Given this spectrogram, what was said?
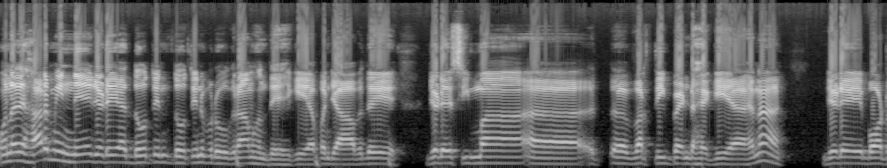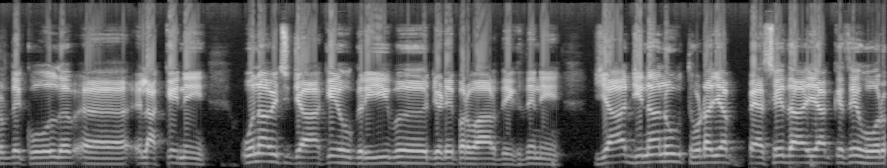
ਉਹਨਾਂ ਦੇ ਹਰ ਮਹੀਨੇ ਜਿਹੜੇ ਆ, ਦੋ ਤਿੰਨ ਦੋ ਤਿੰਨ ਪ੍ਰੋਗਰਾਮ ਹੁੰਦੇ ਹੈਗੇ ਆ। ਪੰਜਾਬ ਦੇ ਜਿਹੜੇ ਸੀਮਾ ਵਰਤੀ ਪਿੰਡ ਹੈਗੇ ਆ, ਹੈਨਾ ਜਿਹੜੇ ਬਾਰਡਰ ਦੇ ਕੋਲ ਇਲਾਕੇ ਨੇ, ਉਹਨਾਂ ਵਿੱਚ ਜਾ ਕੇ ਉਹ ਗਰੀਬ ਜਿਹੜੇ ਪਰਿਵਾਰ ਦੇਖਦੇ ਨੇ ਜਾਂ ਜਿਨ੍ਹਾਂ ਨੂੰ ਥੋੜਾ ਜਿਹਾ ਪੈਸੇ ਦਾ ਜਾਂ ਕਿਸੇ ਹੋਰ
